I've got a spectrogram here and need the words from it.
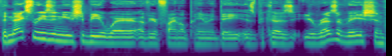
The next reason you should be aware of your final payment date is because your reservation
